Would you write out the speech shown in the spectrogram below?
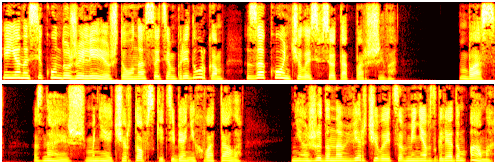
и я на секунду жалею, что у нас с этим придурком закончилось все так паршиво. Бас, знаешь, мне чертовски тебя не хватало. Неожиданно вверчивается в меня взглядом Ама,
